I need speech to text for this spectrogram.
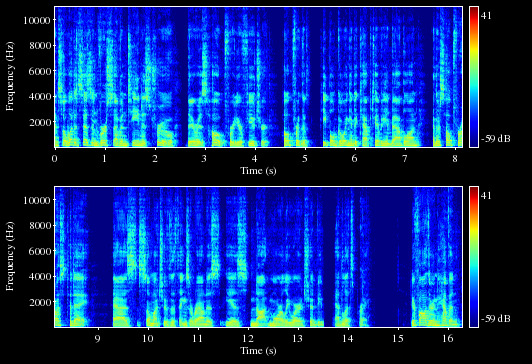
And so, what it says in verse 17 is true. There is hope for your future, hope for the people going into captivity in Babylon, and there's hope for us today, as so much of the things around us is not morally where it should be. And let's pray. Dear Father in heaven,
